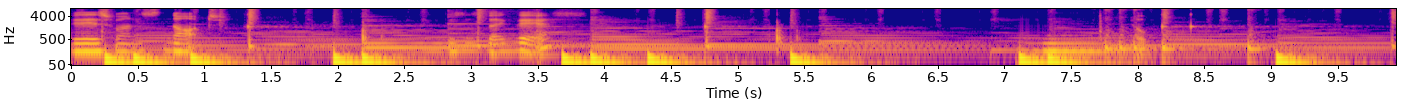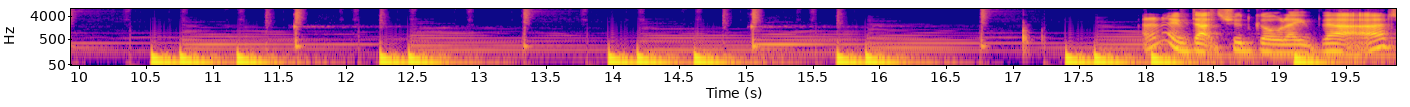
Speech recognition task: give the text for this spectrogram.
Maybe this one's not. This is like this. Nope. I don't know if that should go like that.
